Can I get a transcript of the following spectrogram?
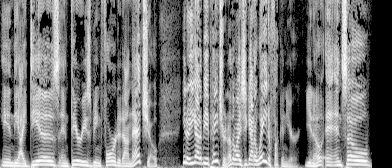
in the ideas and theories being forwarded on that show, you know, you got to be a patron. Otherwise, you got to wait a fucking year, you know? And, and so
